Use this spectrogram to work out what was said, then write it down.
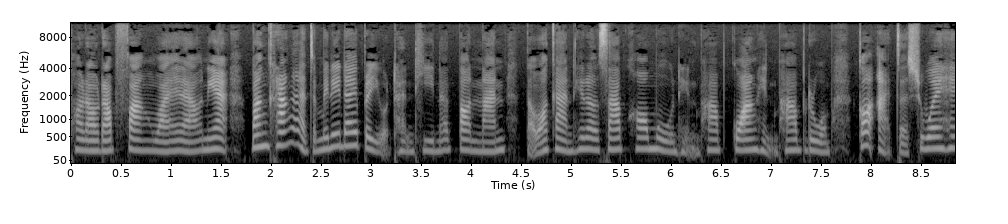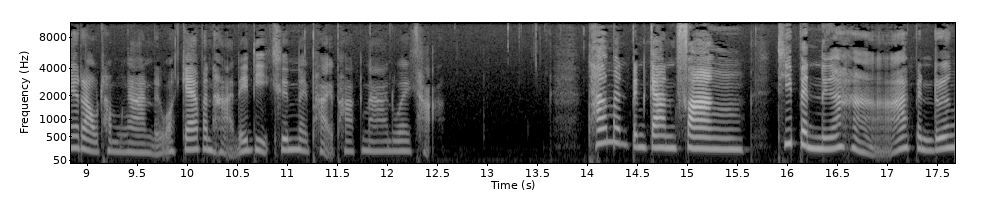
พอเรารับฟังไว้แล้วเนี่ย บางครั้งอาจจะไม่ได้ได้ประโยชน์ทันทีนะตอนนั้น แต่ว่าการที่เราทราบข้อมูลเห็นภาพกว้างเห็นภาพรวม ก็อาจจะช่วยให้เราทำงานหรือว่าแก้ปัญหาได้ดีขึ้นในภายภาคหน้าด้วยค่ะ ถ้ามันเป็นการฟังที่เป็นเนื้อหาเป็นเรื่อง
